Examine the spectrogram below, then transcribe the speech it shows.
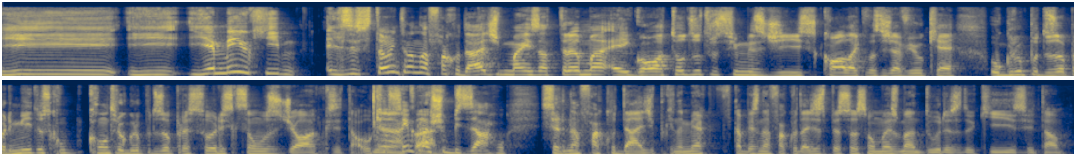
E, e, e é meio que. Eles estão entrando na faculdade, mas a trama é igual a todos os outros filmes de escola que você já viu, que é o grupo dos oprimidos contra o grupo dos opressores, que são os jocks e tal. O que eu Ah, sempre claro. acho bizarro ser na faculdade, porque na minha cabeça na faculdade as pessoas são mais maduras do que isso e tal.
